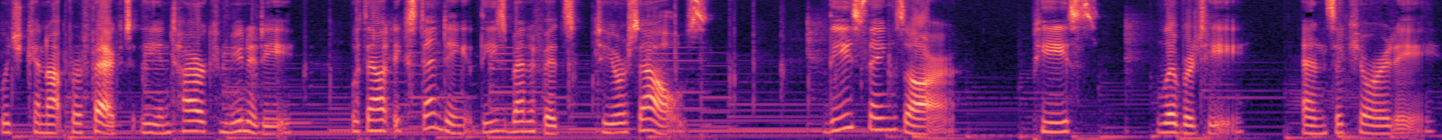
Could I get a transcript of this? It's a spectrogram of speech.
which cannot perfect the entire community without extending these benefits to yourselves. These things are peace, liberty, and security.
